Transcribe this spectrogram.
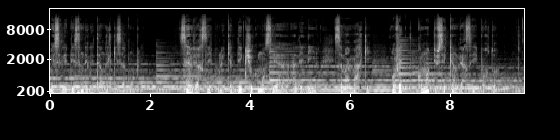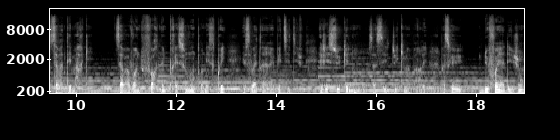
mais c'est le dessein de l'Éternel qui s'accomplit. C'est un verset pour lequel dès que je commençais à les lire, ça m'a marqué. En fait, comment tu sais qu'un verset est pour toi? Ça va te. Ça va avoir une forte impression dans ton esprit et ça va être répétitif. Et j'ai su que non, non, ça c'est Dieu qui m'a parlé. Parce que des fois, il y a des gens,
